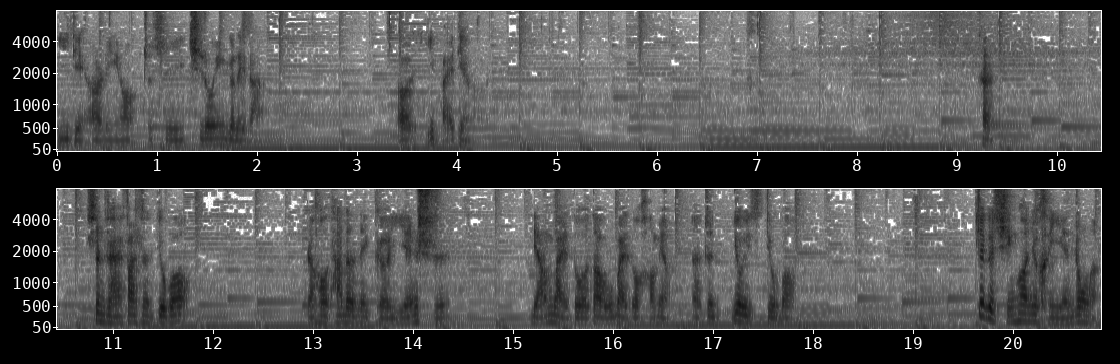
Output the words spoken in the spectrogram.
一点二零幺，这是其中一个雷达，呃，一百点二，看，甚至还发生了丢包，然后它的那个延时两百多到五百多毫秒，啊，这又一次丢包，这个情况就很严重了，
